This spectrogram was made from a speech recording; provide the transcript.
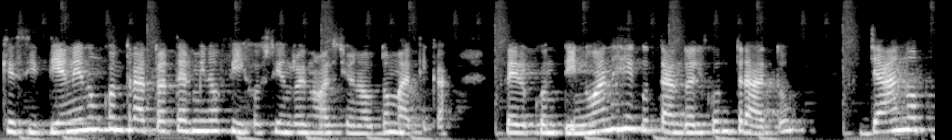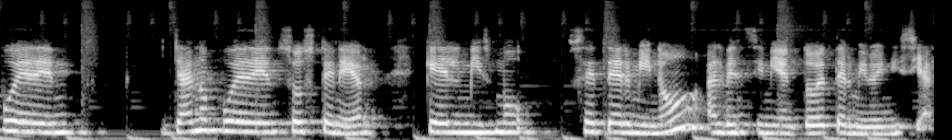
que si tienen un contrato a término fijo sin renovación automática, pero continúan ejecutando el contrato, ya no pueden, ya no pueden sostener que el mismo se terminó al vencimiento de término inicial.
